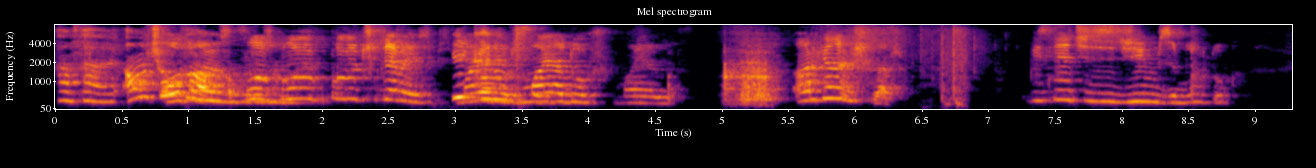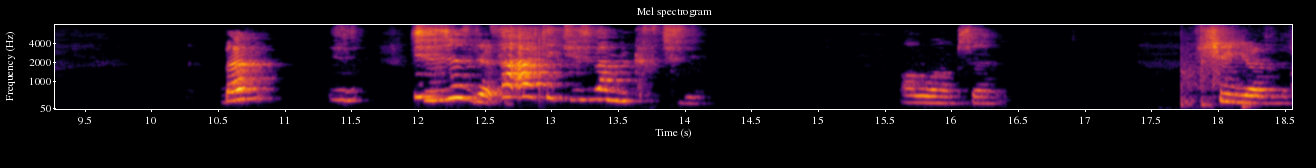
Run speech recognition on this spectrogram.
Tamam sen ama çok O kolay zaman o bu, zaman. bunu, bunu çizemeyiz biz. Bir Maya dur. Maya dur. Maya dur. Arkadaşlar biz ne çizeceğimizi bulduk. Ben çizeceğiz de. Sen erkek çiz ben bir kız çizeyim. Allah'ım sen şey yardım et.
